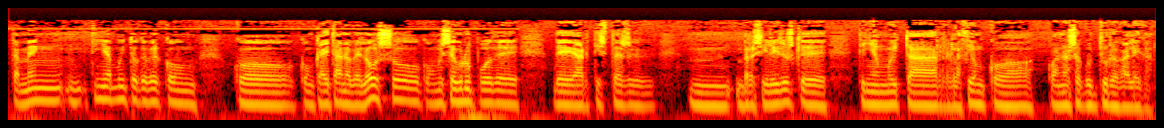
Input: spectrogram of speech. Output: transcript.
tamén mm, tiña moito que ver con, co, con Caetano Veloso, con ese grupo de, de artistas mm, brasileiros que tiñan moita relación coa, coa nosa cultura galega.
